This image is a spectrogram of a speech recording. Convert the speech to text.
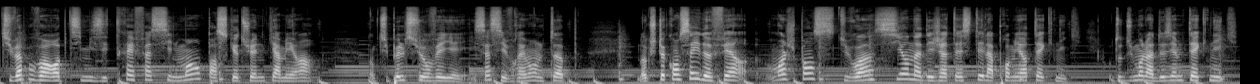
tu vas pouvoir optimiser très facilement parce que tu as une caméra. Donc tu peux le surveiller. Et ça, c'est vraiment le top. Donc je te conseille de faire... Moi, je pense, tu vois, si on a déjà testé la première technique, ou tout du moins la deuxième technique,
